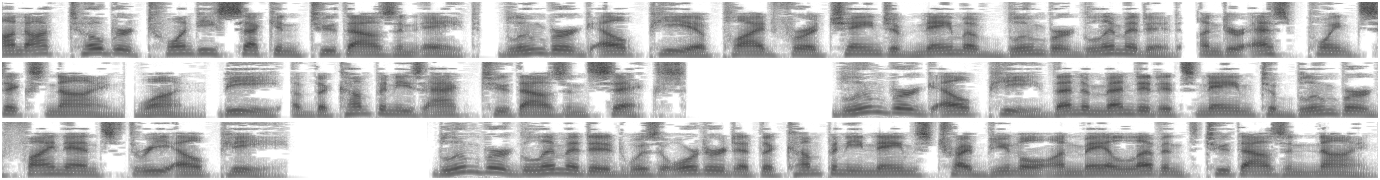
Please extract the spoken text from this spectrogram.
On October 22, 2008, Bloomberg LP applied for a change of name of Bloomberg Limited, under S.69 b of the Companies Act 2006. Bloomberg LP then amended its name to Bloomberg Finance 3 LP. Bloomberg Limited was ordered at the Company Names Tribunal on May 11, 2009,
